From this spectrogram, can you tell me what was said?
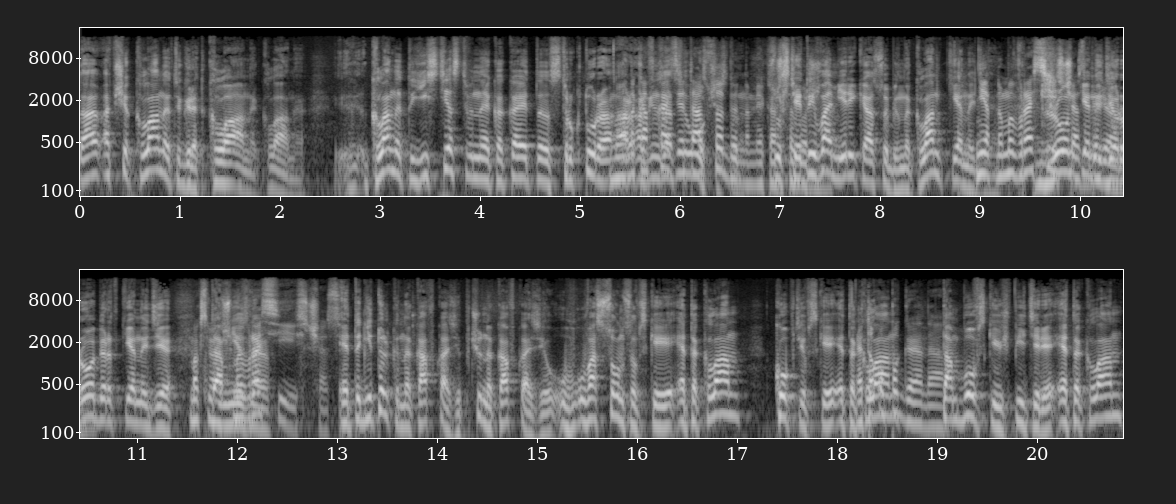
А вообще кланы, это говорят, кланы, кланы. Клан это естественная какая-то структура но на Кавказе это общества. особенно, мне кажется. Слушайте, это и в Америке особенно. Клан Кеннеди. Нет, но мы в России Джон сейчас Кеннеди, берем. Роберт Кеннеди. Максим там, мы в России сейчас. Это не только на Кавказе. Почему на Кавказе? У, у вас Солнцевские это клан, Коптевские это, это клан, ОПГ, да. Тамбовские в Питере это клан.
